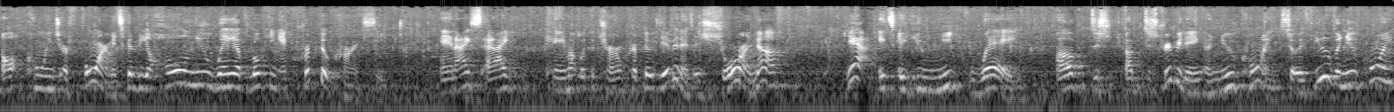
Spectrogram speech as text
altcoins are formed. It's going to be a whole new way of looking at cryptocurrency. And I, and I came up with the term crypto dividends. And sure enough, yeah, it's a unique way of, dis- of distributing a new coin. So if you have a new coin,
